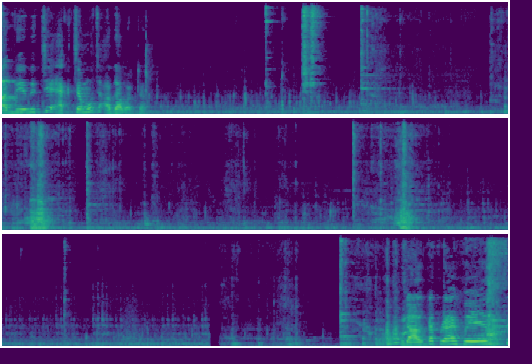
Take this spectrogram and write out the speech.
আর দিয়ে দিচ্ছি এক চামচ আদা বাটা। ডালটা প্রায় হয়ে এসছে,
